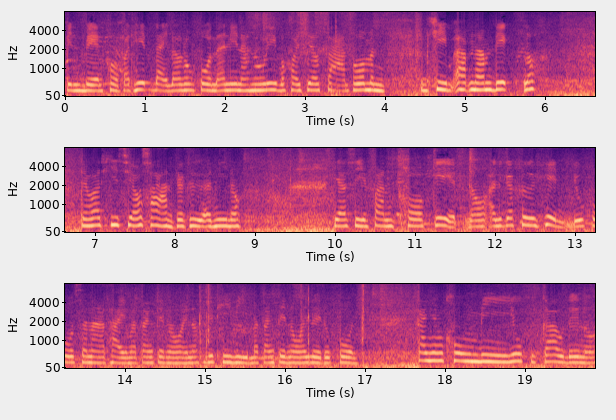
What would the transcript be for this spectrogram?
เป็นแบรนด์ของประเทศใดแล้วทุกคนอันนี้นะน้องลี่บ่ค่อยเซียวสารเพราะว่ามันเป็นครีมอาบน้ำเด็กเนาะแต่ว่าที่เซียวสารก็คืออันนี้เนาะยาสีฟันคอเกตเนาะอันนี้ก็คือเห็นดูโฆษณาไทยมาตั้งแต่น้อยเนาะยูทีวีมาตั้งแต่น้อยเลยทุกคนการยังคงมีอยู่คือเก้าเด้อเนาะ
